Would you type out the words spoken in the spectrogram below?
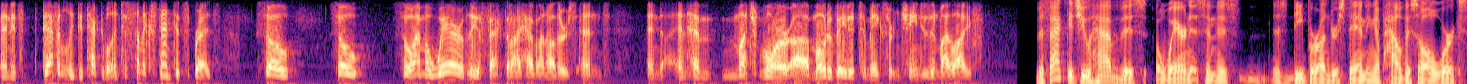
and it's definitely detectable, and to some extent it spreads. So so so I'm aware of the effect that I have on others, and and and am much more uh, motivated to make certain changes in my life. The fact that you have this awareness and this this deeper understanding of how this all works,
